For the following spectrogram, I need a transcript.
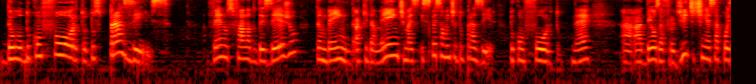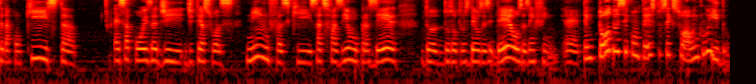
Do, do conforto, dos prazeres. Vênus fala do desejo, também aqui da mente, mas especialmente do prazer, do conforto, né? a, a deusa Afrodite tinha essa coisa da conquista, essa coisa de, de ter as suas ninfas que satisfaziam o prazer do, dos outros deuses e deusas, enfim. É, tem todo esse contexto sexual incluído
